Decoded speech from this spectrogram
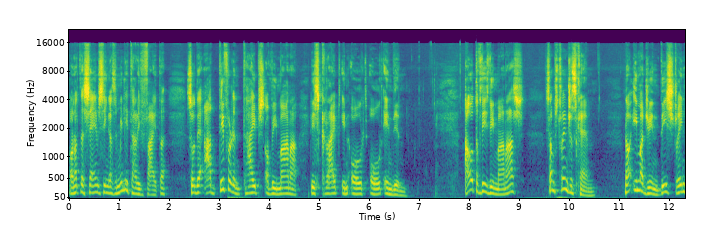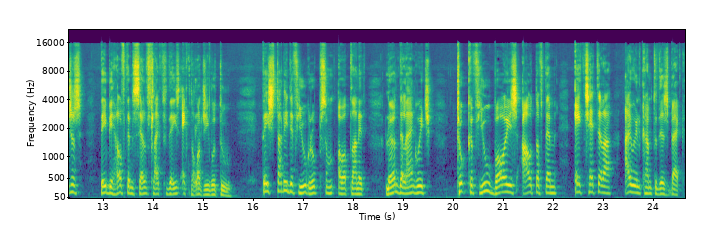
or not the same thing as a military fighter. So there are different types of Vimana described in old, old Indian. Out of these Vimanas, some strangers came. Now imagine these strangers, they behave themselves like today's ethnology would do. They studied a few groups on our planet, learned the language, took a few boys out of them, etc. I will come to this back.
